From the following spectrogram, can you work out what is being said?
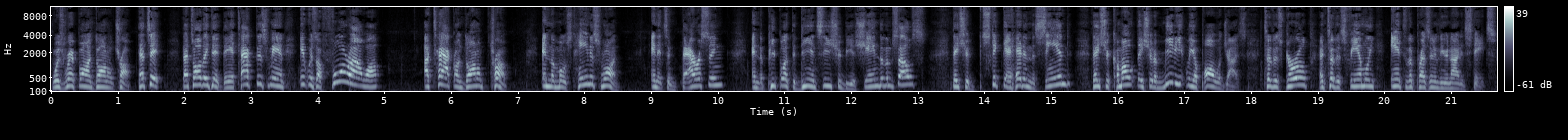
was rip on Donald Trump. That's it. That's all they did. They attacked this man. It was a four hour attack on Donald Trump and the most heinous one. And it's embarrassing. And the people at the DNC should be ashamed of themselves they should stick their head in the sand. They should come out. They should immediately apologize to this girl and to this family and to the President of the United States.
